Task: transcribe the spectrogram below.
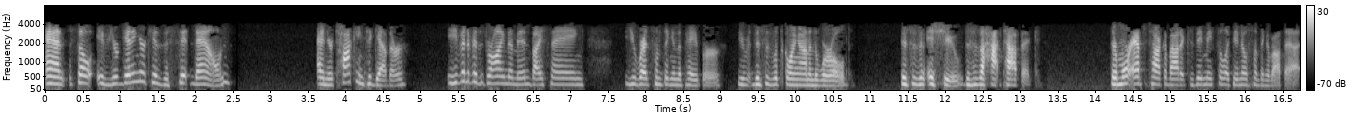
And so if you're getting your kids to sit down and you're talking together, even if it's drawing them in by saying, you read something in the paper, you, this is what's going on in the world, this is an issue, this is a hot topic. They're more apt to talk about it because they may feel like they know something about that.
